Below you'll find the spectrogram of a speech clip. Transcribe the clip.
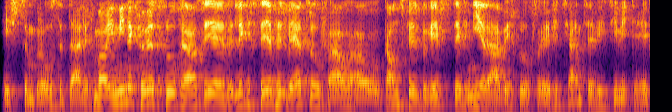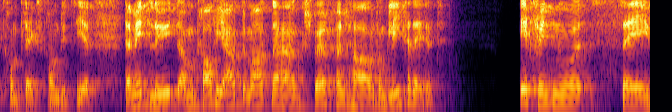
ist zum grossen Teil. Ich mache in meinen Kursen brauche ich auch sehr, lege ich sehr viel Wert darauf, auch, auch ganz viele Begriffe zu definieren. Aber ich brauche so Effizienz, Effektivität, komplex, kompliziert, damit Leute am Kaffeeautomat nachher ein Gespräch haben und vom Gleichen reden. Ich finde nur, Safe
